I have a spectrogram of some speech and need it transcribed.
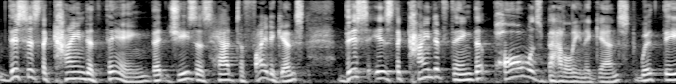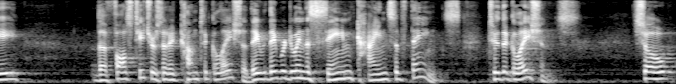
this is the kind of thing that Jesus had to fight against. This is the kind of thing that Paul was battling against with the the false teachers that had come to Galatia. They, they were doing the same kinds of things to the Galatians. So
